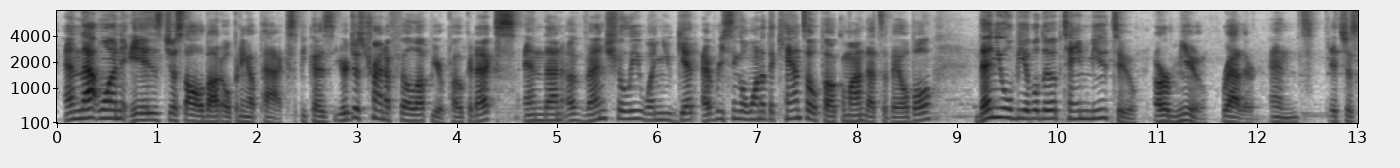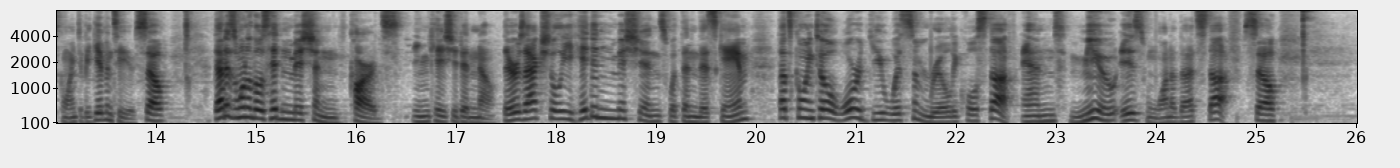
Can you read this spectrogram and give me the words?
And that one is just all about opening up packs because you're just trying to fill up your Pokedex. And then eventually, when you get every single one of the Kanto Pokemon that's available, then you will be able to obtain Mewtwo, or Mew, rather, and it's just going to be given to you. So that is one of those hidden mission cards, in case you didn't know. There's actually hidden missions within this game that's going to award you with some really cool stuff, and Mew is one of that stuff. So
